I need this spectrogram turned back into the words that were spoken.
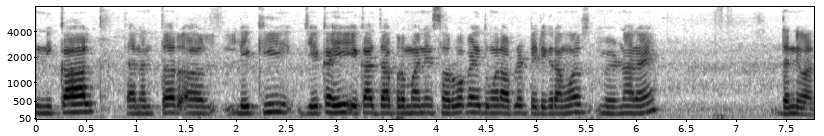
निकाल त्यानंतर लेखी जे काही एका सर्व काही तुम्हाला आपल्या टेलिग्रामवर मिळणार आहे. धन्यवाद.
